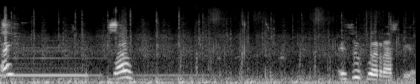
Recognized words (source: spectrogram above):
¡Ay! ¡Wow! Eso fue rápido.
